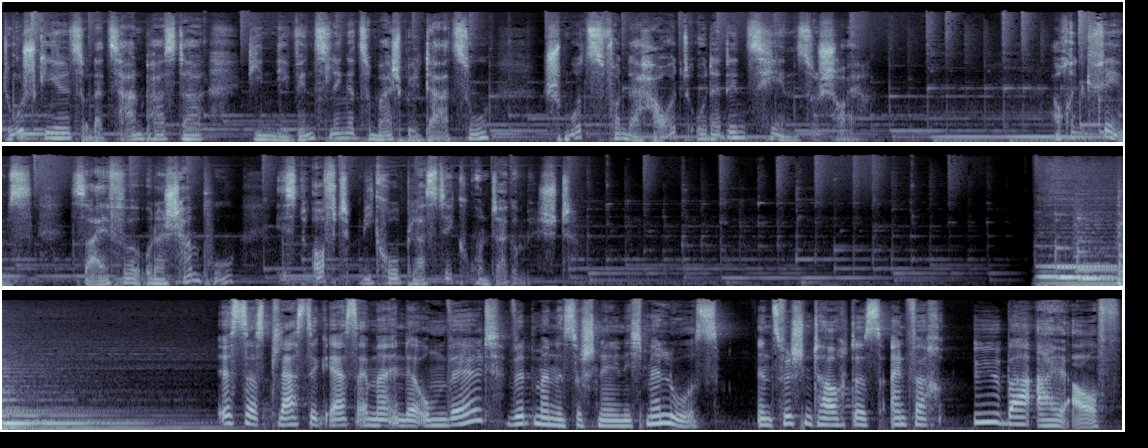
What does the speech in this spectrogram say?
Duschgels oder Zahnpasta dienen die Winzlinge zum Beispiel dazu, Schmutz von der Haut oder den Zähnen zu scheuern. Auch in Cremes, Seife oder Shampoo ist oft Mikroplastik untergemischt. Ist das Plastik erst einmal in der Umwelt, wird man es so schnell nicht mehr los. Inzwischen taucht es einfach überall auf.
